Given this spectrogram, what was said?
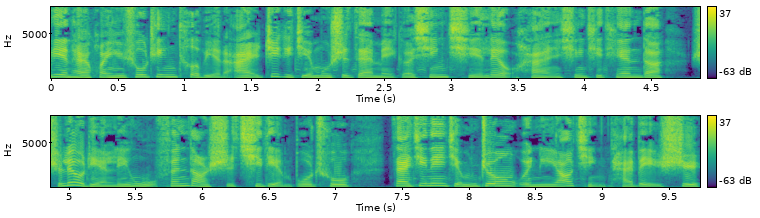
电台欢迎收听《特别的爱》这个节目，是在每个星期六和星期天的十六点零五分到十七点播出。在今天节目中，为您邀请台北市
